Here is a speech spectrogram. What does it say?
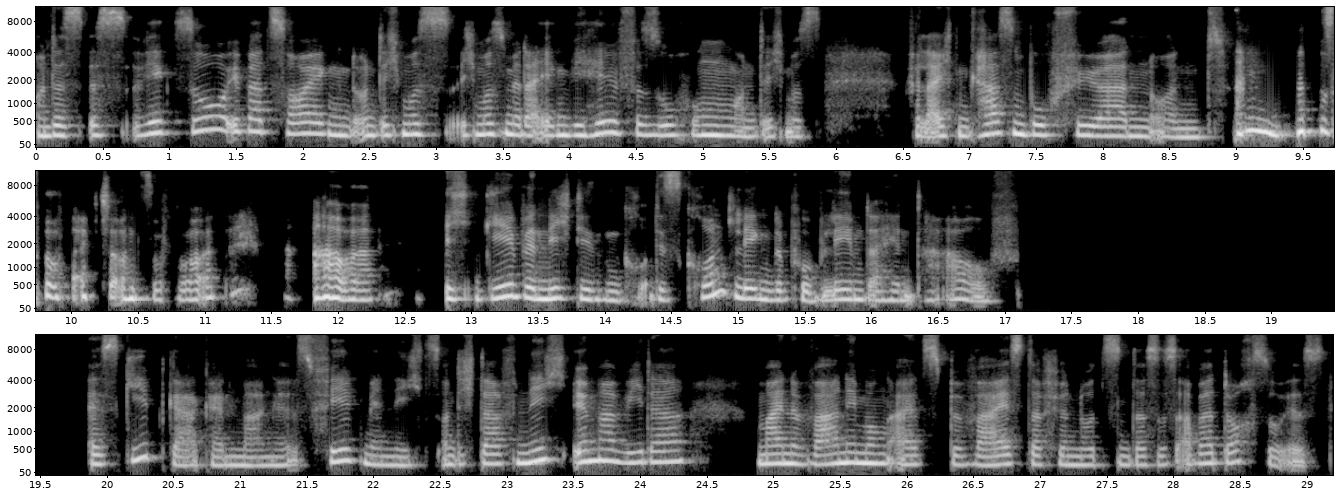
Und es, es wirkt so überzeugend und ich muss, ich muss mir da irgendwie Hilfe suchen und ich muss vielleicht ein Kassenbuch führen und so weiter und so fort. Aber ich gebe nicht diesen, das grundlegende Problem dahinter auf. Es gibt gar keinen Mangel, es fehlt mir nichts und ich darf nicht immer wieder meine Wahrnehmung als Beweis dafür nutzen, dass es aber doch so ist.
